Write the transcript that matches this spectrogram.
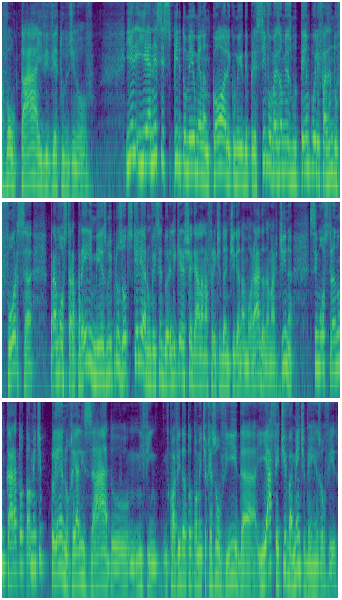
voltar e viver tudo de novo. E, e, é nesse espírito meio melancólico, meio depressivo, mas ao mesmo tempo ele fazendo força para mostrar para ele mesmo e para os outros que ele era um vencedor. Ele queria chegar lá na frente da antiga namorada, da Martina, se mostrando um cara totalmente pleno, realizado, enfim, com a vida totalmente resolvida e afetivamente bem resolvido.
